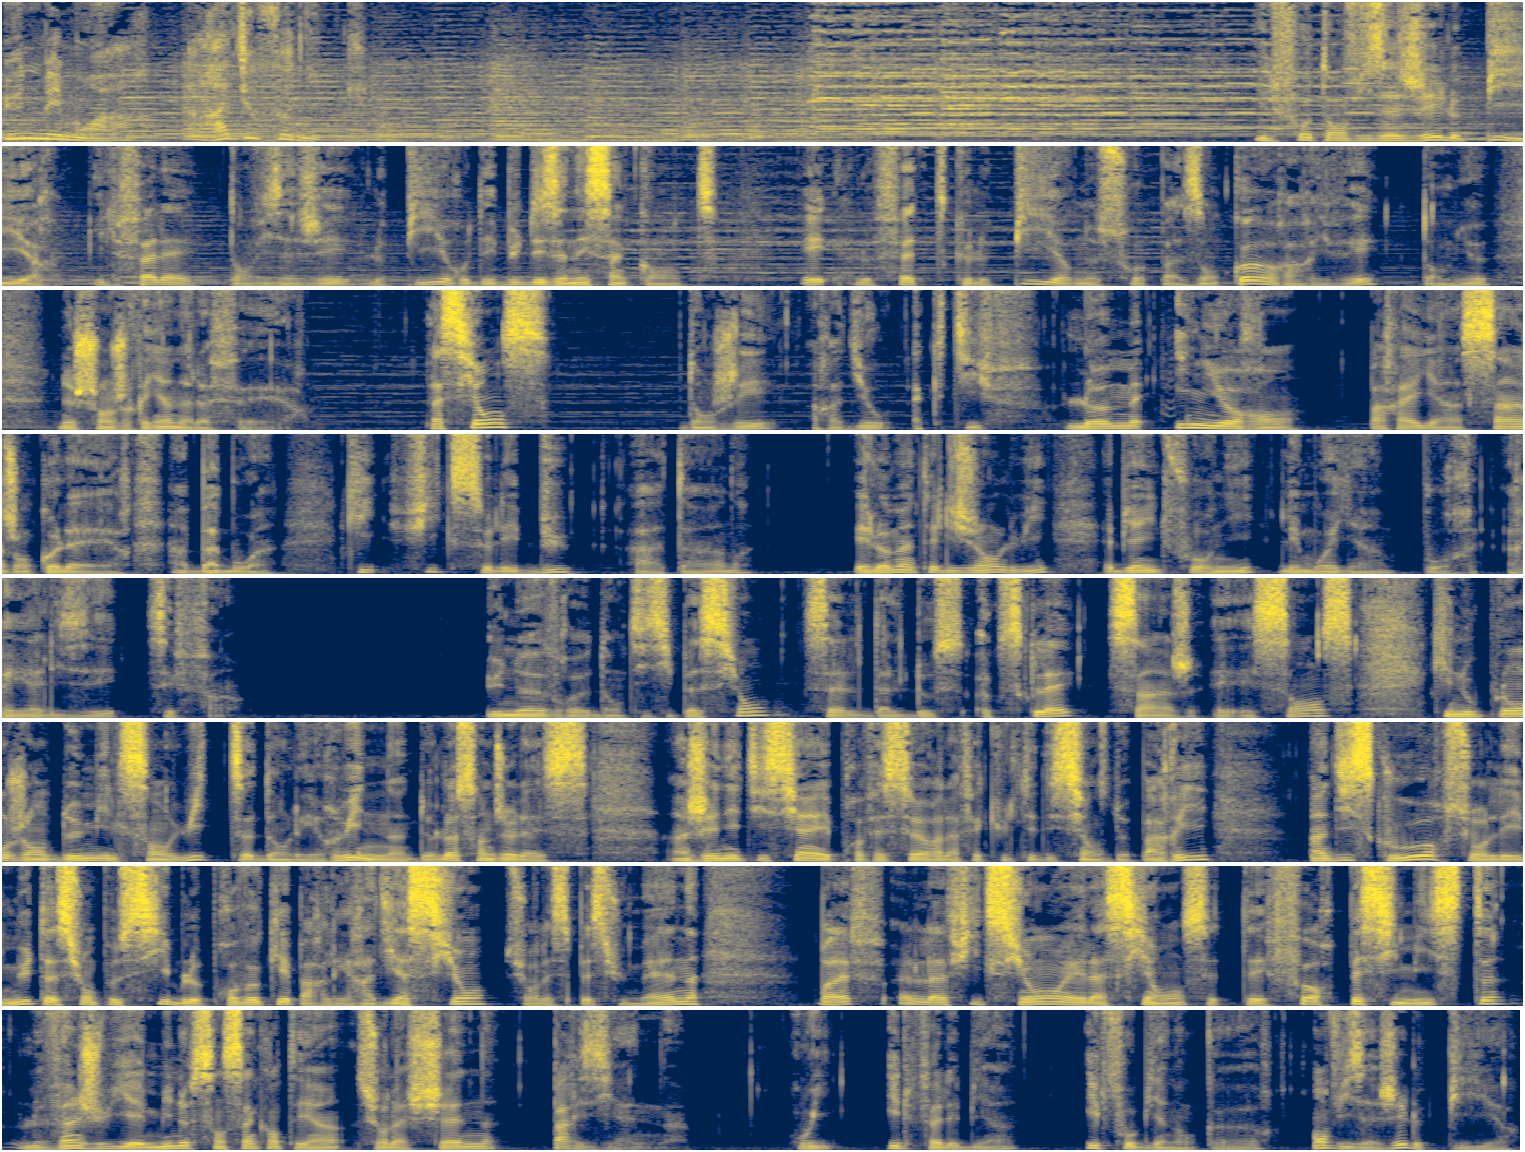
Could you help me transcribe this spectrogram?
Une mémoire radiophonique. Il faut envisager le pire. Il fallait envisager le pire au début des années 50. Et le fait que le pire ne soit pas encore arrivé, tant mieux, ne change rien à l'affaire. La science Danger radioactif. L'homme ignorant, pareil à un singe en colère, un babouin, qui fixe les buts à atteindre. Et l'homme intelligent, lui, eh bien, il fournit les moyens pour réaliser ses fins. Une œuvre d'anticipation, celle d'Aldous Huxley, Singe et Essence, qui nous plonge en 2108 dans les ruines de Los Angeles. Un généticien et professeur à la faculté des sciences de Paris, un discours sur les mutations possibles provoquées par les radiations sur l'espèce humaine. Bref, la fiction et la science étaient fort pessimistes le 20 juillet 1951 sur la chaîne parisienne. Oui, il fallait bien, il faut bien encore, envisager le pire.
